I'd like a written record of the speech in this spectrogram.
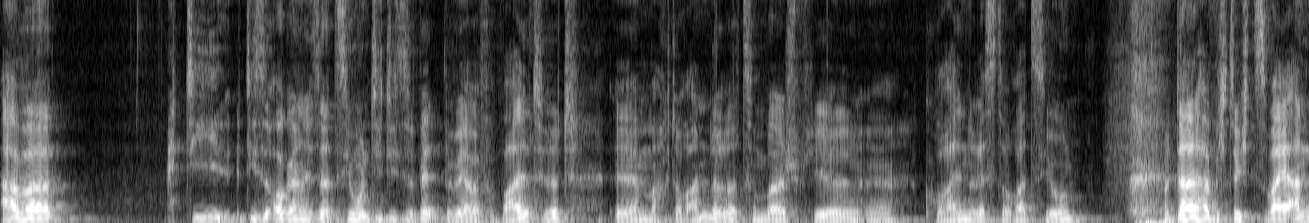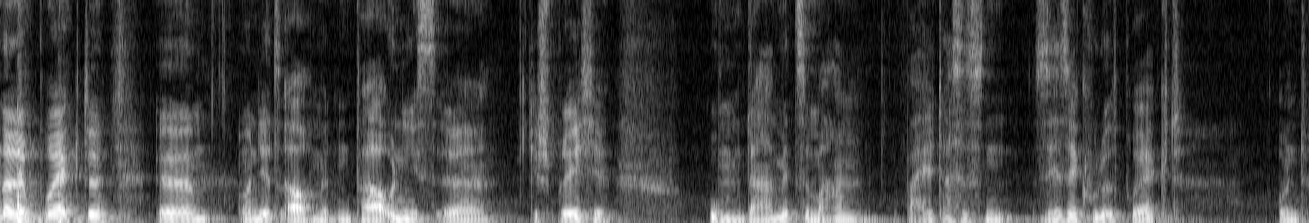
aber die, diese Organisation, die diese Wettbewerbe verwaltet, äh, macht auch andere, zum Beispiel äh, Korallenrestauration. Und da habe ich durch zwei andere Projekte ähm, und jetzt auch mit ein paar Unis äh, Gespräche, um da mitzumachen, weil das ist ein sehr, sehr cooles Projekt. Und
